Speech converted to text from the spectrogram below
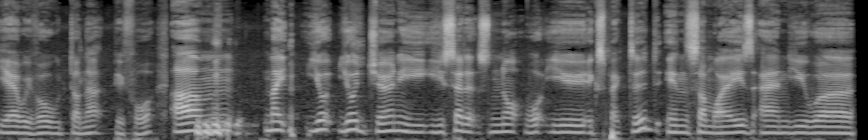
Yeah, we've all done that before. Um, mate, your your journey, you said it's not what you expected in some ways, and you were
